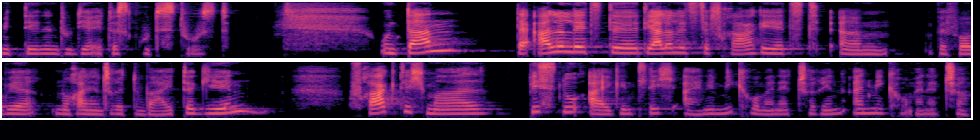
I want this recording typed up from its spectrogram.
mit denen du dir etwas Gutes tust. Und dann der allerletzte, die allerletzte Frage jetzt, ähm, bevor wir noch einen Schritt weitergehen. Frag dich mal, bist du eigentlich eine Mikromanagerin, ein Mikromanager?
